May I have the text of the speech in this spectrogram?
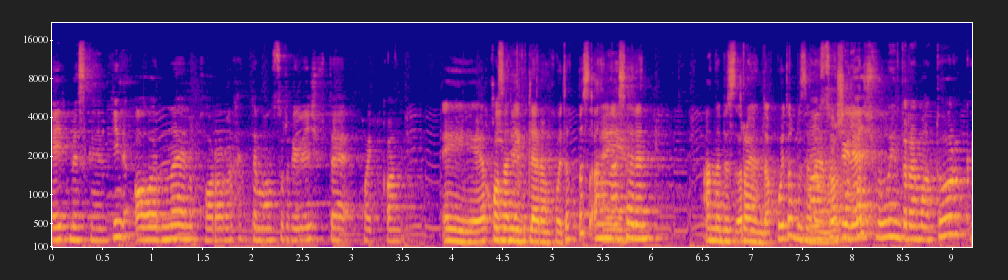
әйтмәскә мөмкин. Аларны әле карарга хәтта Мансур Гыйләшев тә кайткан. Әйе, Казан егетләрен куйдык без аның Әйе. әсәрен. Аны без районда куйдык, без районда. Гыйләшев ул инде драматург.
